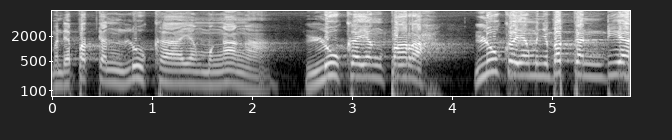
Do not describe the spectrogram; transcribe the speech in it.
mendapatkan luka yang menganga, luka yang parah, luka yang menyebabkan dia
